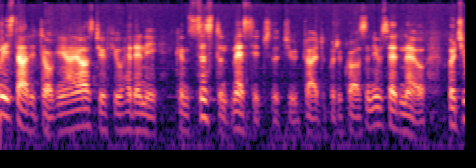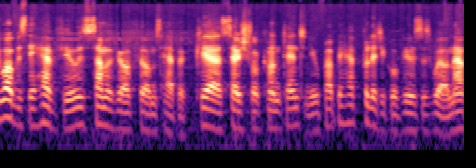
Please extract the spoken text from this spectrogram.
we started talking, I asked you if you had any consistent message that you tried to put across, and you said no. But you obviously have views. Some of your films have a clear social content, and you probably have political views as well. Now,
